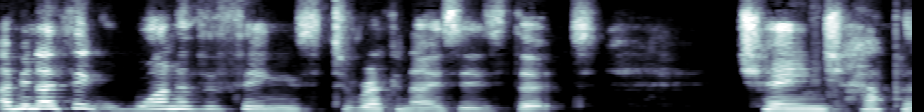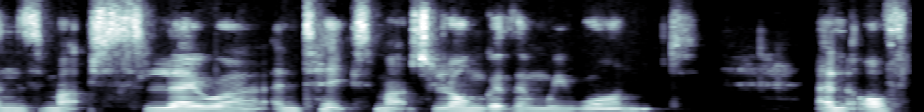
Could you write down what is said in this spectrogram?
I mean, I think one of the things to recognize is that change happens much slower and takes much longer than we want. And often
